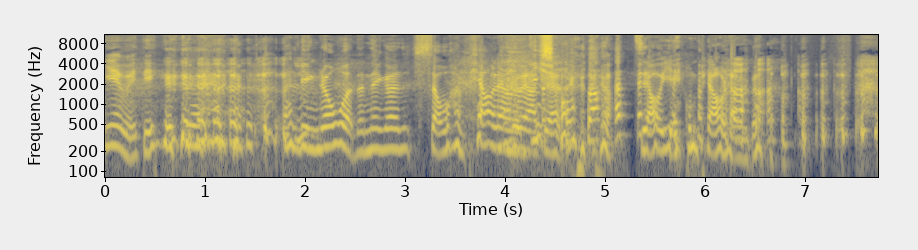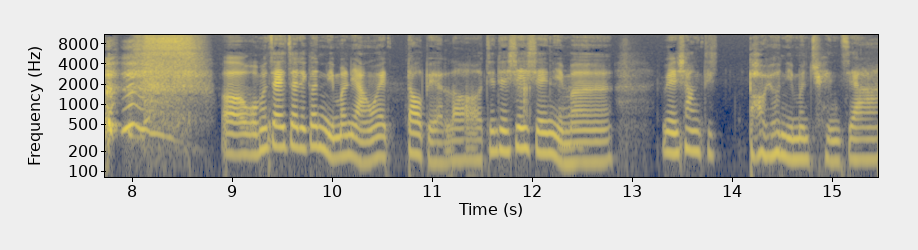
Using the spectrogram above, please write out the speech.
一言为定。对，领着我的那个手很漂亮的对啊，弟对兄啊，对吧。啊脚也很漂亮的。呃，我们在这里跟你们两位道别了。今天谢谢你们，愿上帝保佑你们全家，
